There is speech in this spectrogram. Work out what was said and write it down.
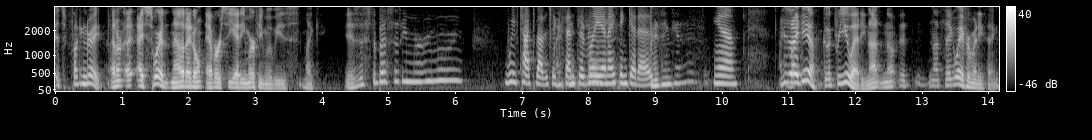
it's fucking great. I don't. I, I swear that now that I don't ever see Eddie Murphy movies, I'm like, is this the best Eddie Murphy movie? We've talked about this extensively, and I think it is. I think it is. Yeah. His idea. Good for you, Eddie. Not no, it, not to take away from anything.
